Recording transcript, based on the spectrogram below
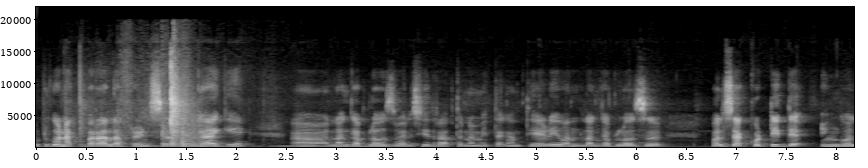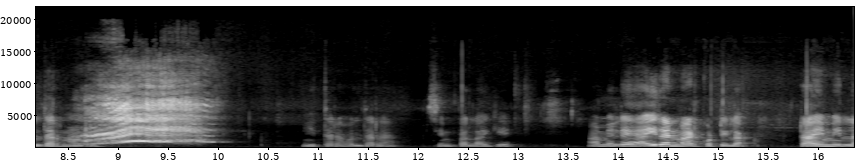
ಉಟ್ಕೊಳಕ್ಕೆ ಬರಲ್ಲ ಫ್ರೆಂಡ್ಸ್ ಹಾಗಾಗಿ ಲಂಗ ಬ್ಲೌಸ್ ಹೊಲಿಸಿದ್ರಾತು ನಮಿತಾಗ ಅಂತೇಳಿ ಒಂದು ಲಂಗ ಬ್ಲೌಸು ಹೊಲ್ಸಕ್ಕೆ ಕೊಟ್ಟಿದ್ದೆ. ಹಿಂಗೆ ಹೊಲ್ದಾರ ನೋಡ್ರಿ. ಈ ಥರ ಹೊಲ್ದಾರ ಸಿಂಪಲ್ಲಾಗಿ ಆಮೇಲೆ ಐರನ್ ಮಾಡಿಕೊಟ್ಟಿಲ್ಲ. ಟೈಮ್ ಇಲ್ಲ,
